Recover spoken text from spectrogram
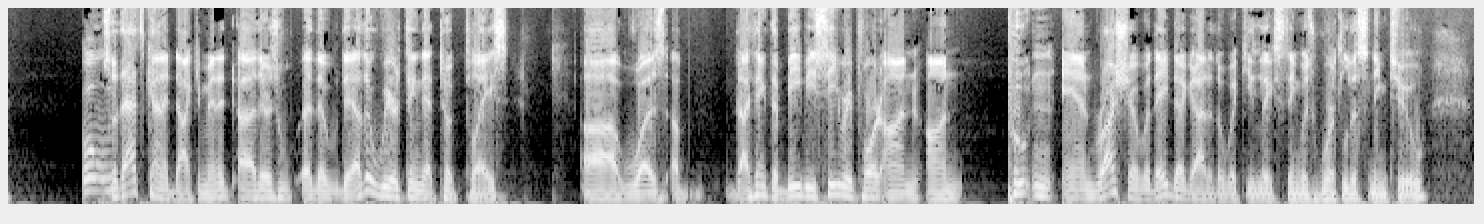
So that's kind of documented. Uh, there's uh, the the other weird thing that took place uh, was uh, I think the BBC report on on Putin and Russia, what they dug out of the WikiLeaks thing, was worth listening to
